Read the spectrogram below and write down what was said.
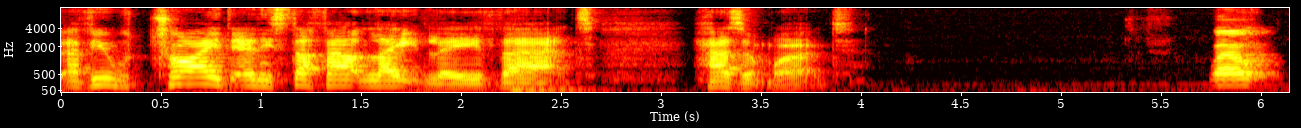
have you tried any stuff out lately that hasn't worked? Well,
